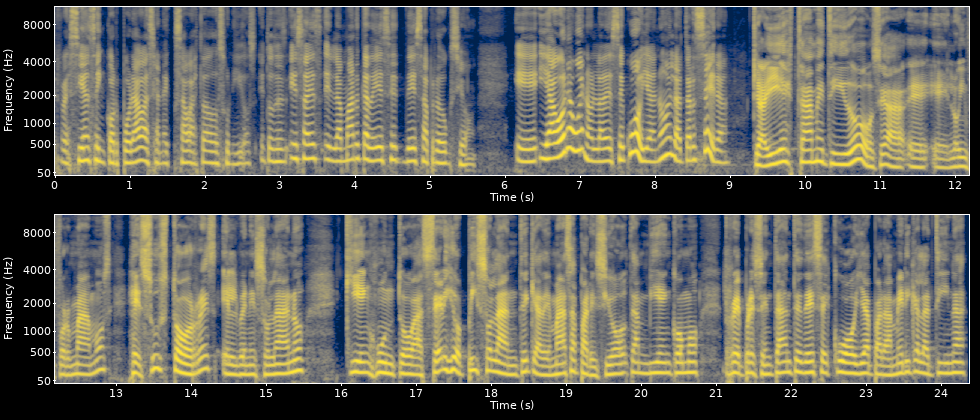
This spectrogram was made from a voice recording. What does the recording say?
recién se incorporaba, se anexaba a Estados Unidos. Entonces, esa es la marca de, ese, de esa producción. Eh, y ahora, bueno, la de Sequoia, ¿no? La tercera. Que ahí está metido, o sea, eh, lo informamos, Jesús Torres, el venezolano quien junto a Sergio Pisolante, que además apareció también como representante de Sequoia para América Latina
